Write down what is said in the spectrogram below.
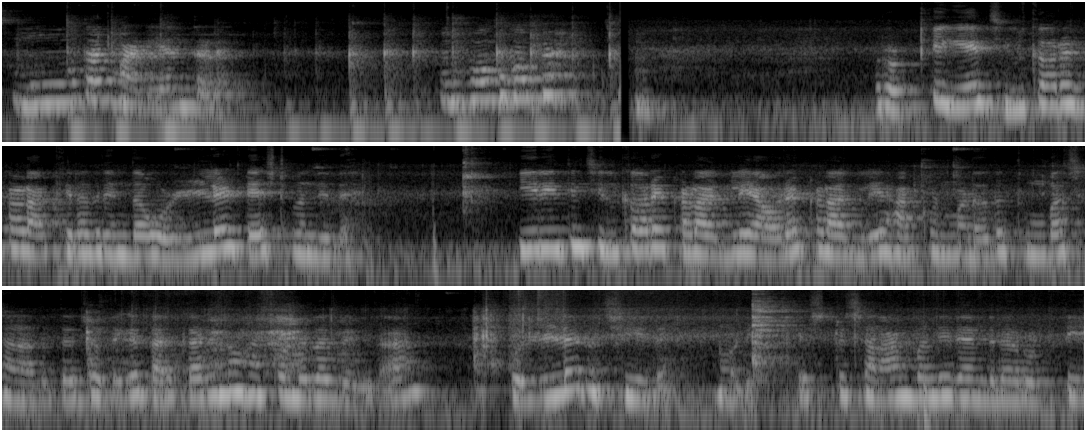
ಸ್ಮೂತಾಗಿ ಮಾಡಿ ಅಂತಾಳೆ. ಹೋಗ್ಬೇಕು ರೊಟ್ಟಿಗೆ ಚಿಲ್ಕವರೆ ಕಾಳು ಹಾಕಿರೋದ್ರಿಂದ ಒಳ್ಳೆ ಟೇಸ್ಟ್ ಬಂದಿದೆ. ಈ ರೀತಿ ಚಿಲ್ಕವರೆ ಕಾಳಾಗಲಿ ಅವರೆ ಕಾಳಾಗಲಿ ಹಾಕೊಂಡು ಮಾಡೋದು ತುಂಬ ಚೆನ್ನಾಗಿರುತ್ತೆ ಜೊತೆಗೆ ತರಕಾರಿನೂ ಹಾಕೊಂಡಿರೋದ್ರಿಂದ ಒಳ್ಳೆ ರುಚಿ ಇದೆ. ನೋಡಿ, ಎಷ್ಟು ಚೆನ್ನಾಗಿ ಬಂದಿದೆ ಅಂದರೆ ರೊಟ್ಟಿ.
